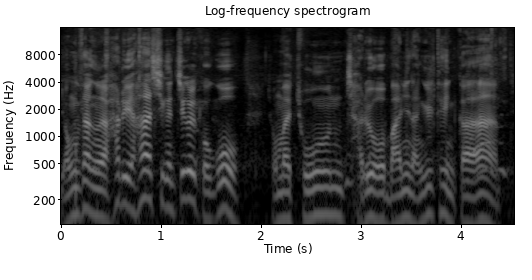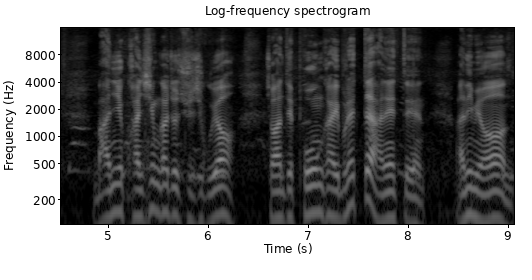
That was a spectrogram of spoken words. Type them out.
영상을 하루에 하나씩은 찍을 거고 정말 좋은 자료 많이 남길 테니까 많이 관심 가져 주시고요. 저한테 보험 가입을 했든 안 했든 아니면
